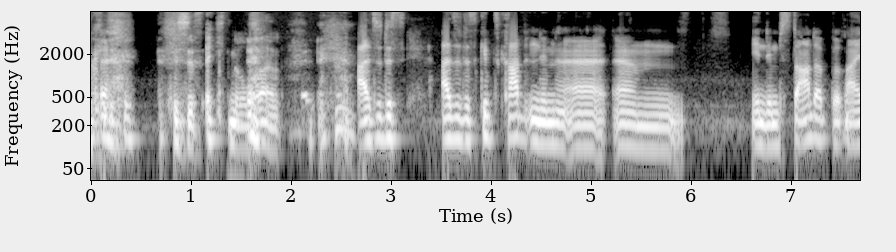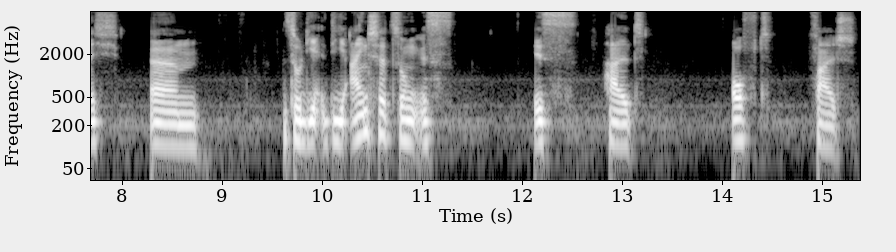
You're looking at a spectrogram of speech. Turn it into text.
Okay. das ist echt normal. Also das, also das gibt's gerade in dem äh, ähm, in dem Startup-Bereich. Ähm, so die die Einschätzung ist ist halt oft falsch.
